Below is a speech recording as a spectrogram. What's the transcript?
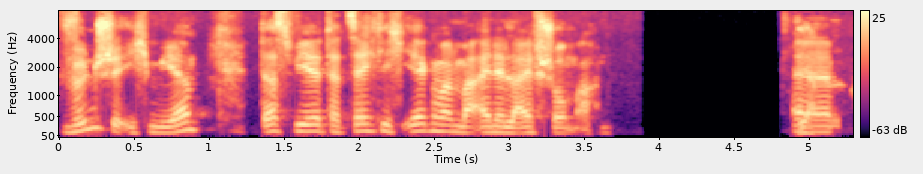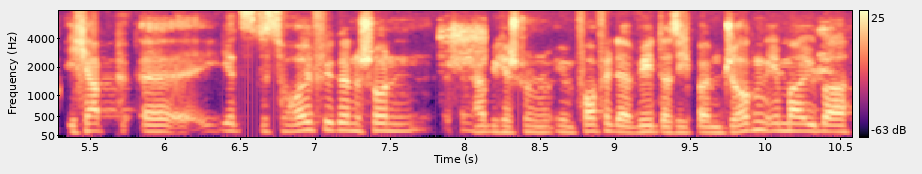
wünsche ich mir, dass wir tatsächlich irgendwann mal eine Live-Show machen. Ja. Ähm, ich habe äh, jetzt des häufigeren schon, habe ich ja schon im Vorfeld erwähnt, dass ich beim Joggen immer über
